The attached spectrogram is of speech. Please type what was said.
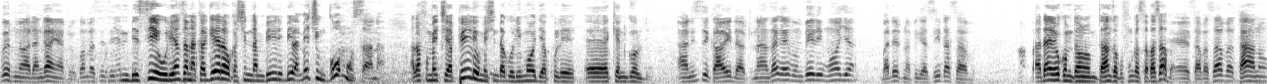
Wewe tumewadanganya tu kwamba sisi NBC ulianza na Kagera ukashinda mbili bila mechi ngumu sana. Alafu mechi ya pili umeshinda goli moja kule eh, Ken Gold. ah, ni sisi kawaida tunaanzaga hivyo mbili moja, baadaye tunapiga sita saba. Baadaye huko mta, mtaanza kufunga saba saba. Eh, saba saba tano.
